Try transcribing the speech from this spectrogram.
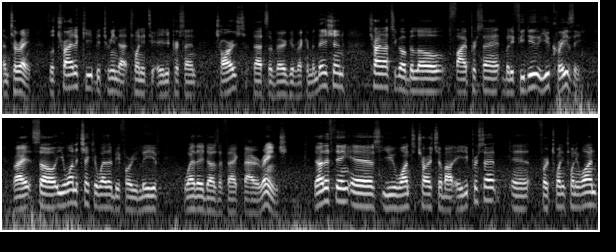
and terrain. So try to keep between that 20 to 80% charged. That's a very good recommendation. Try not to go below 5%, but if you do, you crazy, right? So you want to check your weather before you leave. Weather does affect battery range. The other thing is you want to charge to about 80% in, for 2021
